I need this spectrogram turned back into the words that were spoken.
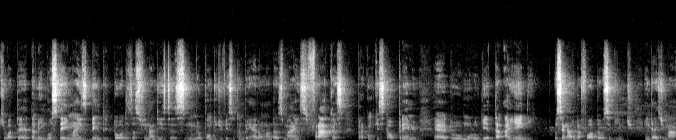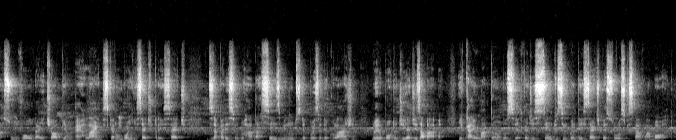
que eu até também gostei, mas dentre todas as finalistas, no meu ponto de vista também era uma das mais fracas para conquistar o prêmio, é do Mulugeta Ayeni, O cenário da foto é o seguinte: em 10 de março, um voo da Ethiopian Airlines, que era um Boeing 737, desapareceu do radar seis minutos depois da decolagem do aeroporto de Addis Ababa e caiu matando cerca de 157 pessoas que estavam a bordo.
